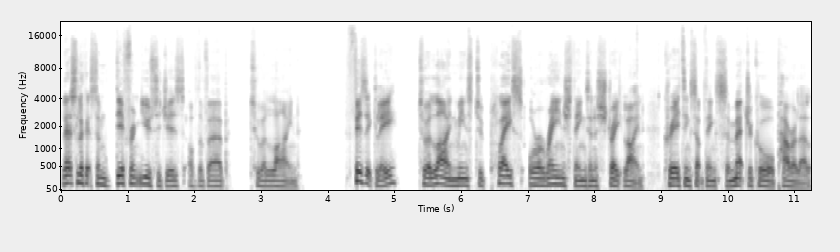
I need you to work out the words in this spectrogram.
Let's look at some different usages of the verb to align. Physically, to align means to place or arrange things in a straight line, creating something symmetrical or parallel.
